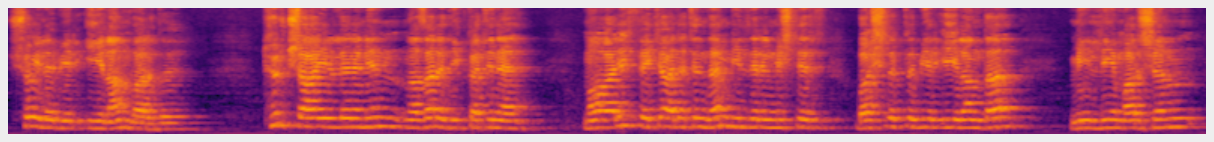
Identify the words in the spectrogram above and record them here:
şöyle bir ilan vardı. Türk şairlerinin nazara dikkatine marif vekaletinden bildirilmiştir başlıklı bir ilanda Milli Marş'ın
